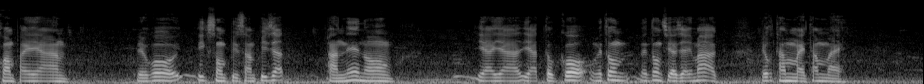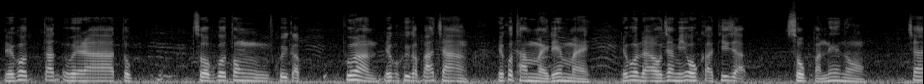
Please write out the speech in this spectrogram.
ความพยายาม แล้วก็อีกสองปีสามปีจะผ่านแน่นอนอย่าอย่าอย่าตกก็ไม่ต้องไม่ต้องเสียใจมาก แล้วก็ทำใหม่ทำใหม่ แล้วก็ถ้าเวลาตกสอบก็ต้องคุยกับเพื่อน แล้วก็คุยกับอาจารย์ แล้วก็ทำใหม่ได้ใหม่แล้วก็เราจะมีโอกาสที่จะสอบผ่านแน่นอน ใช่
